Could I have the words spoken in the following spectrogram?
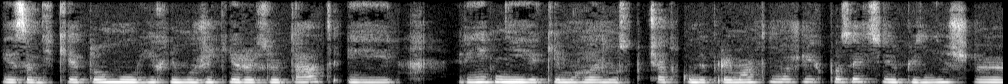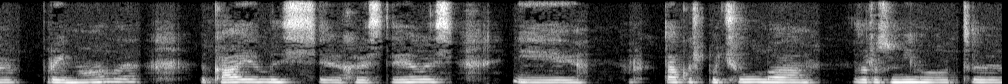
І завдяки тому в їхньому житті результат і рідні, які могли ну, спочатку не приймати може їх позицію, пізніше приймали, каялись, хрестились. І також почула, зрозуміло, от е,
